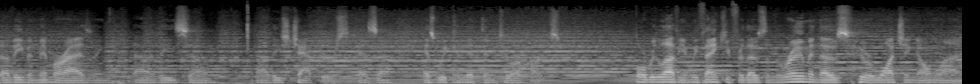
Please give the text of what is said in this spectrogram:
of even memorizing uh, these, uh, uh, these chapters as, uh, as we commit them to our hearts. Lord, we love you and we thank you for those in the room and those who are watching online.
